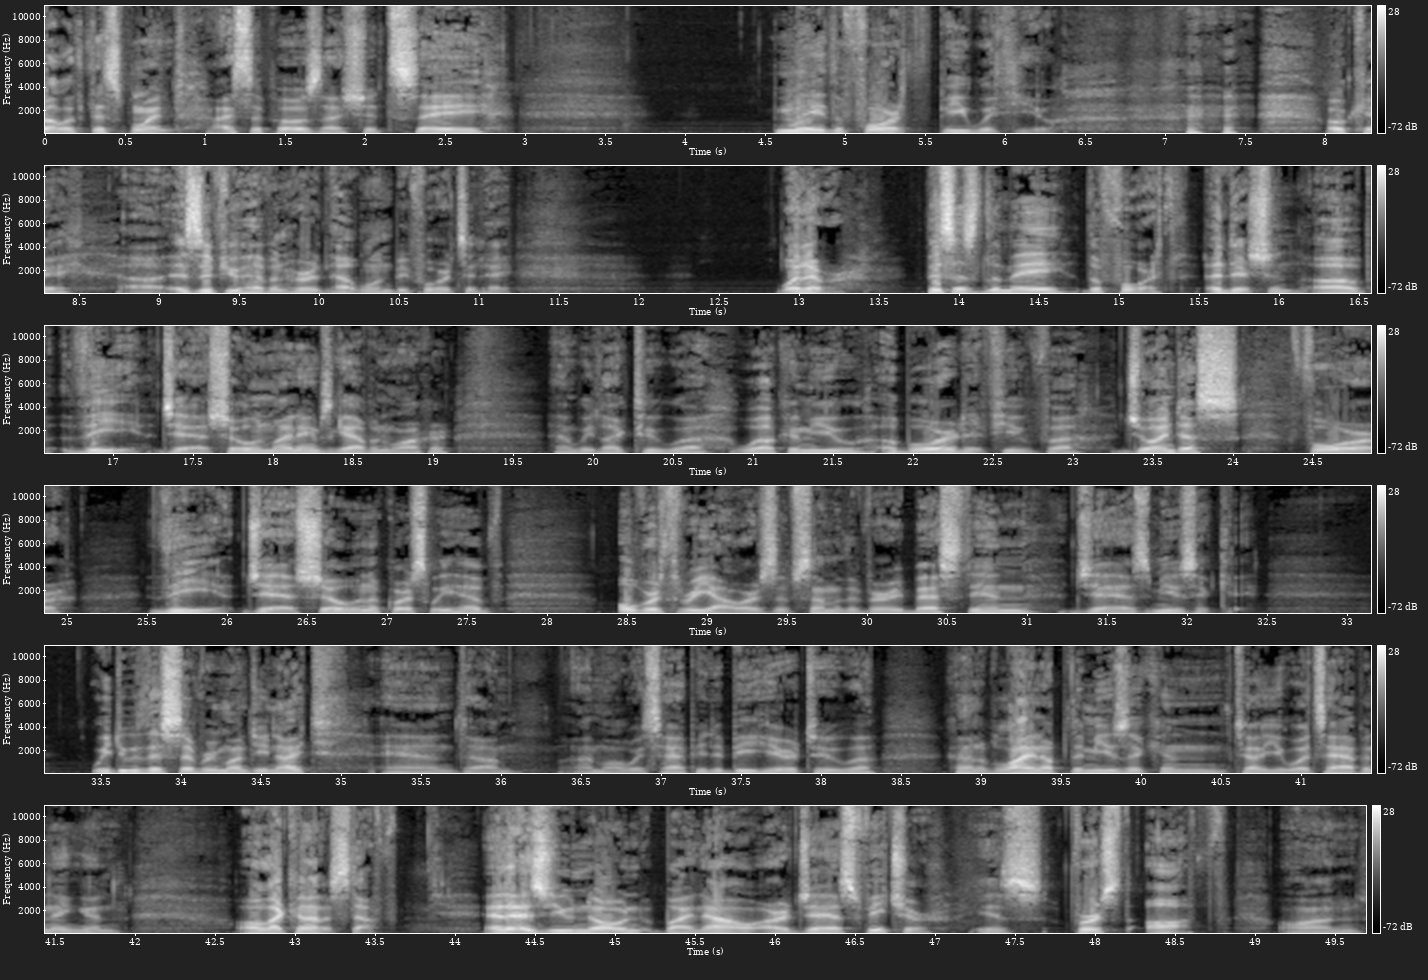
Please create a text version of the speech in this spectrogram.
Well, at this point, I suppose I should say, May the 4th be with you. okay, uh, as if you haven't heard that one before today. Whatever. This is the May the 4th edition of The Jazz Show, and my name's Gavin Walker, and we'd like to uh, welcome you aboard if you've uh, joined us for The Jazz Show. And of course, we have over three hours of some of the very best in jazz music. We do this every Monday night, and um, I'm always happy to be here to uh, kind of line up the music and tell you what's happening and all that kind of stuff. And as you know by now, our jazz feature is first off on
